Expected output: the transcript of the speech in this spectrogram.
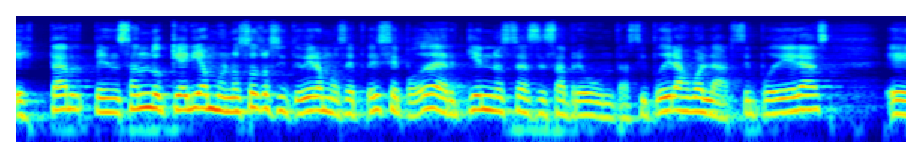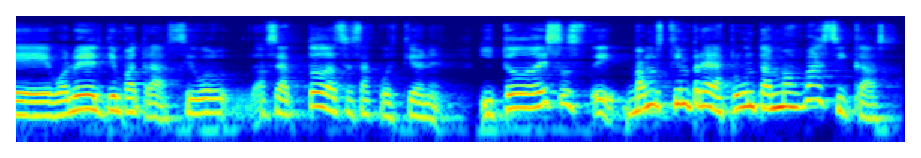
estar pensando qué haríamos nosotros si tuviéramos ese poder. ¿Quién nos hace esa pregunta? Si pudieras volar, si pudieras eh, volver el tiempo atrás, o sea, todas esas cuestiones. Y todo eso, eh, vamos siempre a las preguntas más básicas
